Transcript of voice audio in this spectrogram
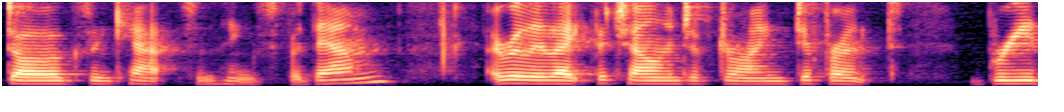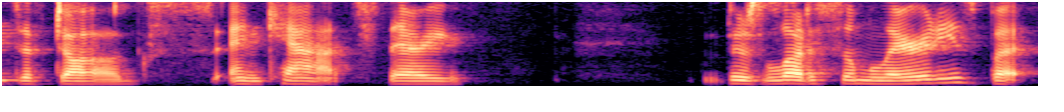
dogs and cats and things for them. I really like the challenge of drawing different breeds of dogs and cats. They there's a lot of similarities, but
